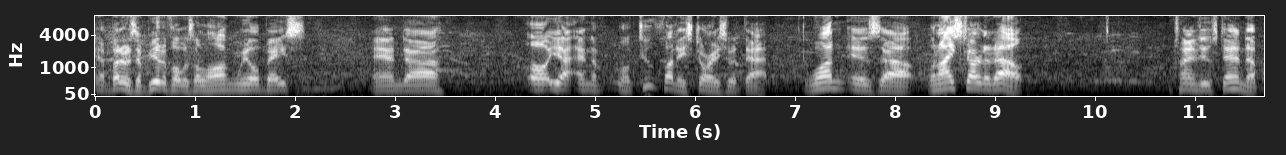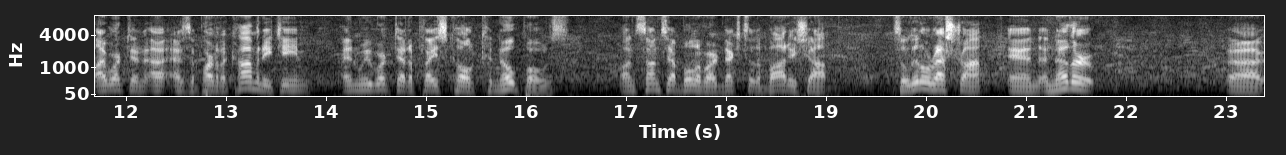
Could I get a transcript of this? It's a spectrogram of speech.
Yeah, but it was a beautiful, it was a long wheelbase. And, uh, oh, yeah, and the, well, two funny stories with that. One is uh, when I started out trying to do stand up, I worked in, uh, as a part of a comedy team, and we worked at a place called Canopos on Sunset Boulevard next to the body shop. It's a little restaurant, and another uh,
